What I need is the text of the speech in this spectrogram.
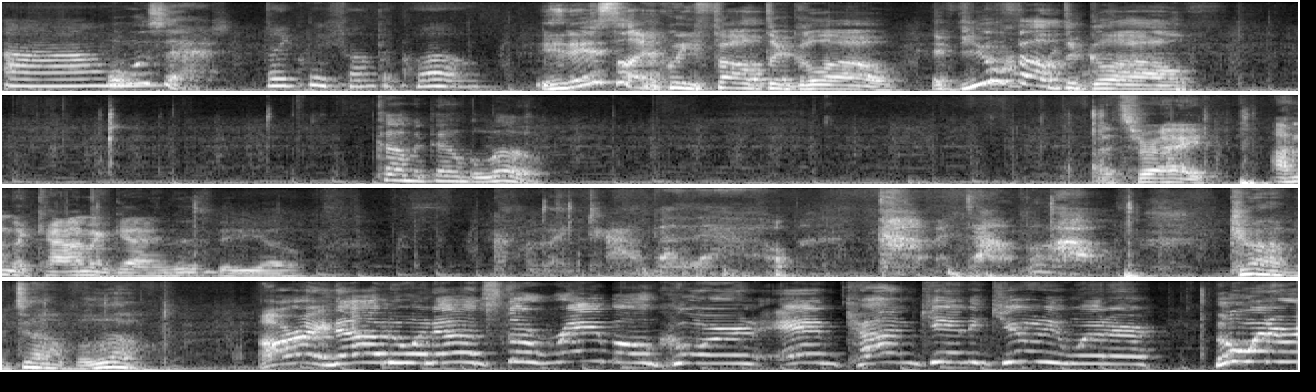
Um, What was that? like we felt the glow. It is like we felt the glow. If you felt the glow, comment down below. That's right. I'm the comment guy in this video. Comment down below. Comment down below. Comment down below. All right, now to announce the Rainbocorn and Cotton Candy Cutie winner. The winner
